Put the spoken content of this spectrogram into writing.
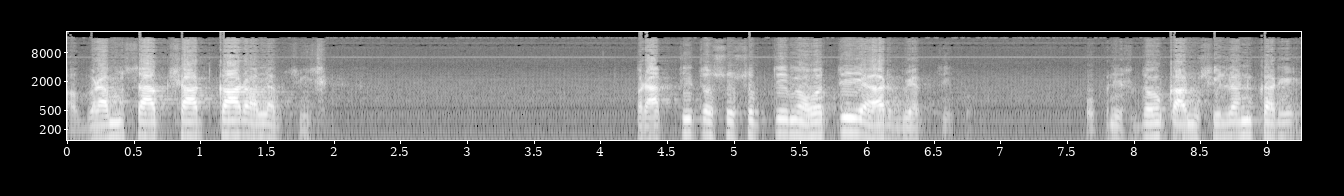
और ब्रह्म साक्षात्कार अलग चीज़ है। प्राप्ति तो सुसुप्ति में होती है हर व्यक्ति को। उपनिषदों का अनुशीलन करे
